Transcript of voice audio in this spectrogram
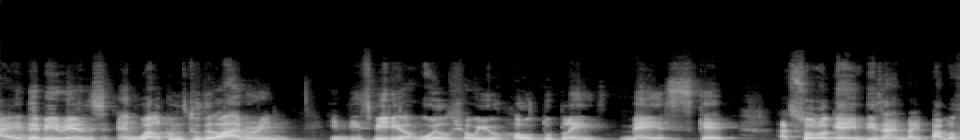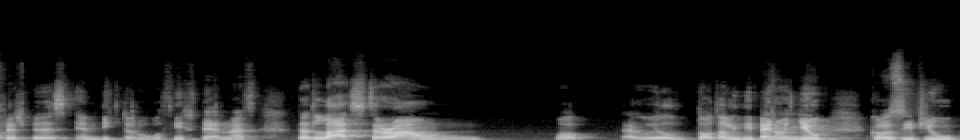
Hi Devirians and welcome to The Labyrinth. In this video we'll show you how to play Mazescape, a solo game designed by Pablo Céspedes and Victor Hugo Cisternas that lasts around, well, that will totally depend on you, because if you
